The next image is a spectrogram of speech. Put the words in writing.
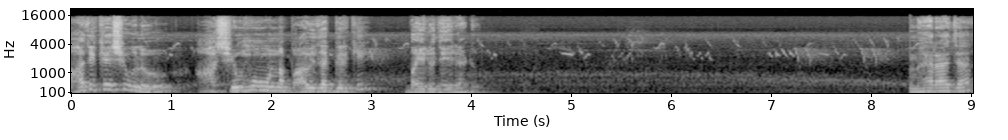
ఆదికేశవులు ఆ సింహం ఉన్న బావి దగ్గరికి బయలుదేరాడు. మహారాజా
